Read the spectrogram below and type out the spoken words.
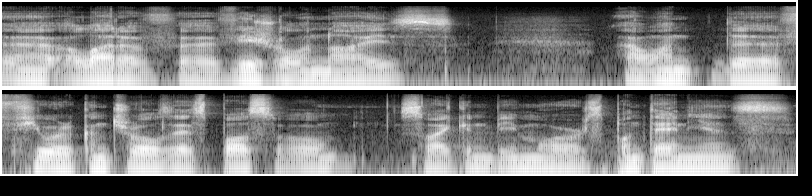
uh, a lot of uh, visual noise. I want the fewer controls as possible so I can be more spontaneous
